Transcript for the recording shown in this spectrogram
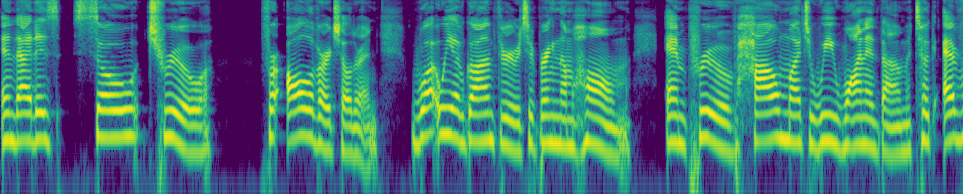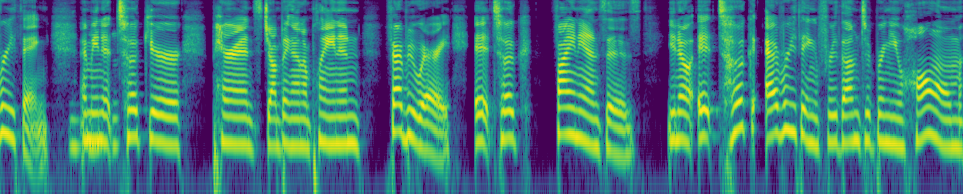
And that is so true for all of our children. What we have gone through to bring them home and prove how much we wanted them took everything. Mm-hmm. I mean, it mm-hmm. took your parents jumping on a plane in February, it took finances. You know, it took everything for them to bring you home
